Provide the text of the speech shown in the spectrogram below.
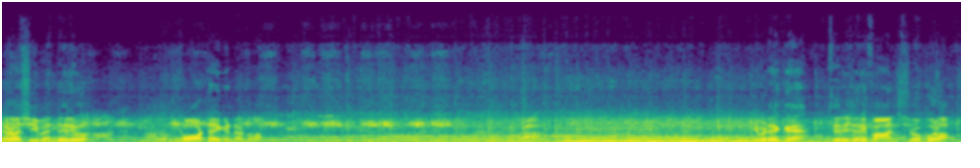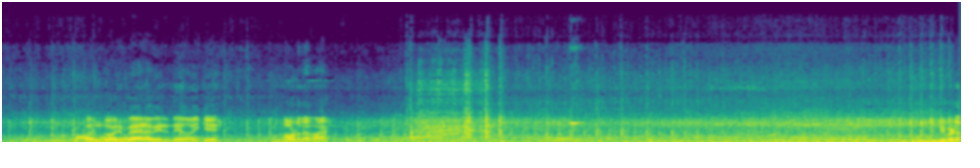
ഇവിടെ ശിവന്റെ ഒരു ഫോട്ടോയൊക്കെ ഉണ്ട് ഇവിടെയൊക്കെ ചെറിയ ചെറിയ ഫാൻ ഷോപ്പുകളാ എന്തോരും പേരാ വരുന്നേ നോക്കിയേ. അവിടെ നിന്ന് ഇവിടെ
